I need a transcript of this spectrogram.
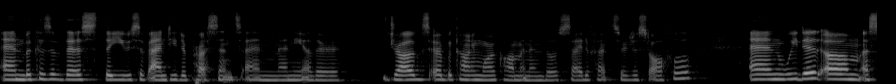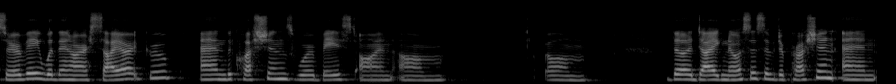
And because of this, the use of antidepressants and many other drugs are becoming more common, and those side effects are just awful. And we did um, a survey within our SciArt group, and the questions were based on um, um, the diagnosis of depression, and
